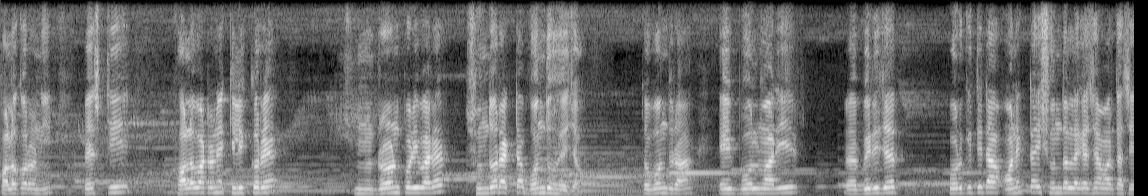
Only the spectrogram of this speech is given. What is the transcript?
ফলো করনি, পেজটি ফলো বাটনে ক্লিক করে ড্রোন পরিবারের সুন্দর একটা বন্ধু হয়ে যাও। তো বন্ধুরা, এই বোলমারির ব্রিজের প্রকৃতিটা অনেকটাই সুন্দর লেগেছে আমার কাছে।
